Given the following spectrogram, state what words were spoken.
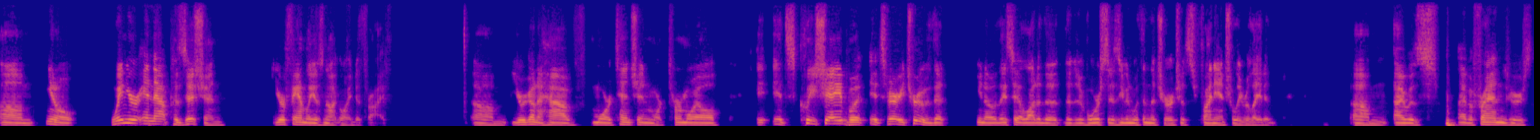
Um, you know, when you're in that position, your family is not going to thrive. Um, you're going to have more tension, more turmoil. It, it's cliche, but it's very true that you know they say a lot of the the divorces, even within the church, it's financially related. Um, I was I have a friend who's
